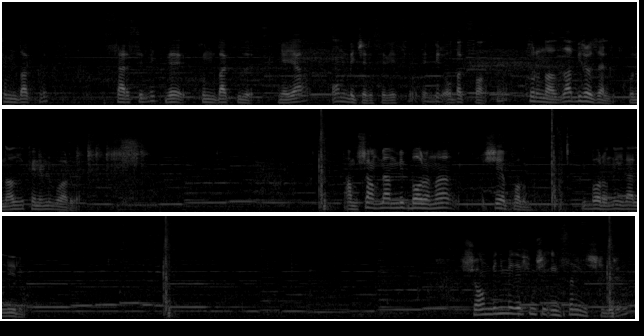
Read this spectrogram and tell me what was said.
kundaklık Serserilik ve kundaklı yaya 10 beceri seviyesi ve bir odak puanı. Kurnazlığa bir özellik. Kurnazlık önemli bu arada. Ama şu an ben bir barona şey yapalım. Bir barona ilerleyelim. Şu an benim hedefim şey insan ilişkileri.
